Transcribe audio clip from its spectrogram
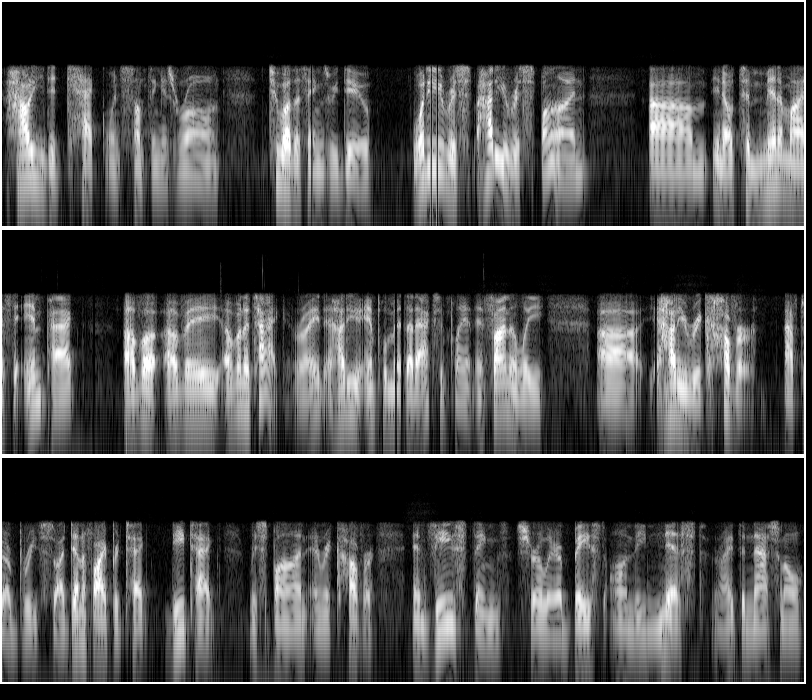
how do you detect when something is wrong? Two other things we do. What do you res- how do you respond? Um, you know to minimize the impact of a of a of an attack, right? How do you implement that action plan? And finally, uh, how do you recover after a breach? So identify, protect, detect, respond, and recover. And these things, Shirley, are based on the NIST, right? The National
